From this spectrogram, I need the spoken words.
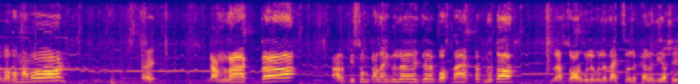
এ বাবা মামন। এই, গামলা একটা আর বিছন কালাই গুলো যে বস্তা একটা নে তো। যা চরগুলো বলে যাইছে বলে ফেলে দিয়ে আসি।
